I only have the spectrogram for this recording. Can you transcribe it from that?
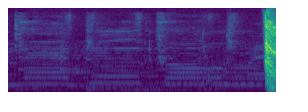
अपने दिल को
